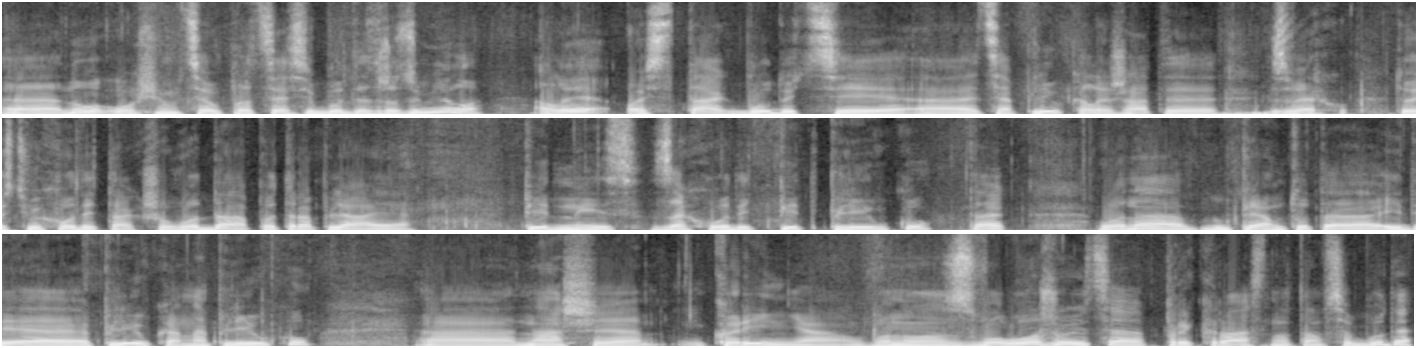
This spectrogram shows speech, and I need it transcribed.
Е, ну, в общем, це в процесі буде зрозуміло, але ось так ці, е, ця плівка лежати зверху. Тобто виходить так, що вода потрапляє під низ, заходить під плівку. Так? Вона прямо тут е, йде плівка на плівку. Е, наше коріння воно зволожується, прекрасно там все буде.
